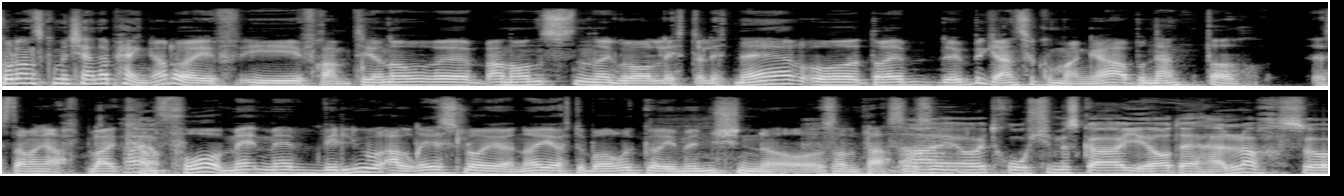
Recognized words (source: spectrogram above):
hvordan skal vi tjene penger da i, i framtida, når annonsene går litt og litt ned? og Det er, er begrenset hvor mange abonnenter Stavanger Aftenblad kan ja. få. Vi, vi, vil jo aldri slå gjennom i Göteborg og i München og sånne plasser. Nei, og jeg tror ikke vi skal gjøre det heller. Så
